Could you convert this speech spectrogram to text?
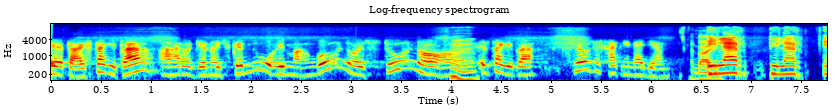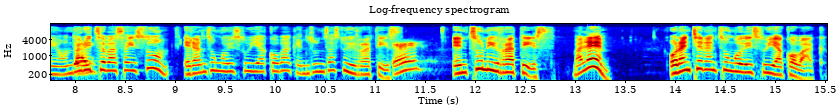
Eta ez dakipa, aharro jeno izkendu, oi mango, no ez du, no, Hmm. ez dakipa. Zeo ze jakin nahian. Bai. Pilar, Pilar, eh, ondo Bai. iritze bazaizu, erantzungo izu Jakobak entzuntzazu irratiz. Eh? Entzun irratiz, bale? Oraintxe erantzungo dizu Jakobak.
